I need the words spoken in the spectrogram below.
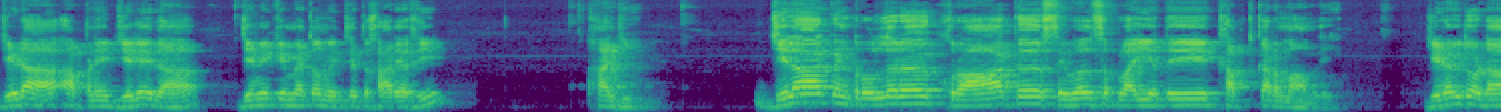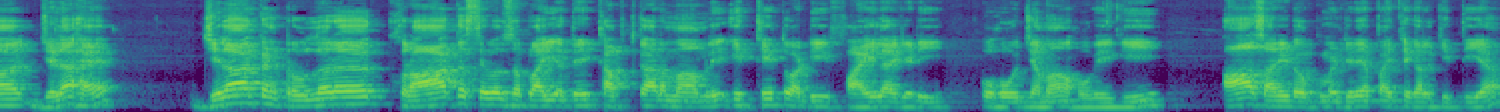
ਜਿਹੜਾ ਆਪਣੇ ਜ਼ਿਲ੍ਹੇ ਦਾ, ਜਿਵੇਂ ਕਿ ਮੈਂ ਤੁਹਾਨੂੰ ਇੱਥੇ ਦਿਖਾ ਰਿਹਾ ਸੀ। ਹਾਂਜੀ। ਜ਼ਿਲ੍ਹਾ ਕੰਟਰੋਲਰ, ਖੁਰਾਕ, ਸਿਵਲ ਸਪਲਾਈ ਅਤੇ ਖਪਤਕਾਰ ਮਾਮਲੇ। ਜਿਹੜਾ ਵੀ ਤੁਹਾਡਾ ਜ਼ਿਲ੍ਹਾ ਹੈ, ਜ਼ਿਲ੍ਹਾ ਕੰਟਰੋਲਰ, ਖੁਰਾਕ, ਸਿਵਲ ਸਪਲਾਈ ਅਤੇ ਖਪਤਕਾਰ ਮਾਮਲੇ, ਇੱਥੇ ਤੁਹਾਡੀ ਫਾਈਲ ਆ ਜਿਹੜੀ, ਉਹ ਜਮ੍ਹਾਂ ਹੋਵੇਗੀ। ਆਹ ਸਾਰੇ ਡਾਕੂਮੈਂਟ ਜਿਹੜੇ ਆਪਾਂ ਇੱਥੇ ਗੱਲ ਕੀਤੀ ਆ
